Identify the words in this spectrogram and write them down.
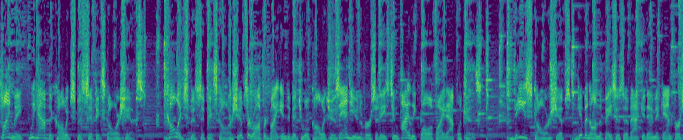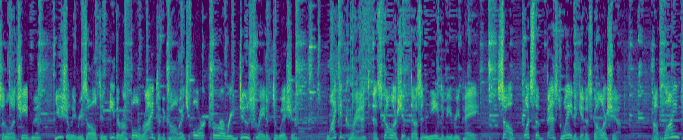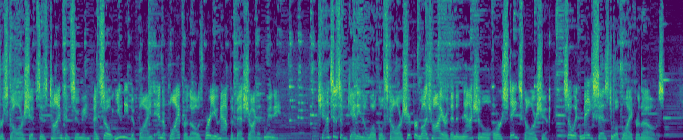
Finally, we have the college specific scholarships. College specific scholarships are offered by individual colleges and universities to highly qualified applicants. These scholarships, given on the basis of academic and personal achievement, usually result in either a full ride to the college or for a reduced rate of tuition. Like a grant, a scholarship doesn't need to be repaid. So, what's the best way to get a scholarship? Applying for scholarships is time consuming, and so you need to find and apply for those where you have the best shot at winning. Chances of getting a local scholarship are much higher than a national or state scholarship, so it makes sense to apply for those.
